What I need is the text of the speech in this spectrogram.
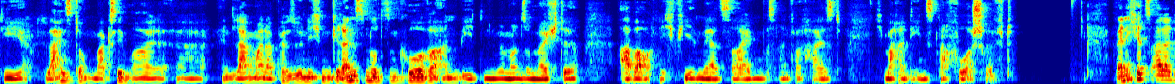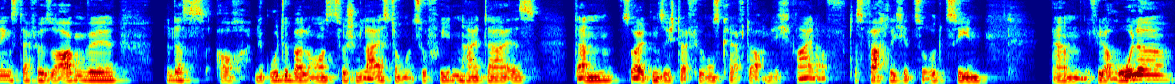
die Leistung maximal äh, entlang meiner persönlichen Grenznutzenkurve anbieten, wenn man so möchte, aber auch nicht viel mehr zeigen, was einfach heißt, ich mache Dienst nach Vorschrift. Wenn ich jetzt allerdings dafür sorgen will, dass auch eine gute Balance zwischen Leistung und Zufriedenheit da ist, dann sollten sich da Führungskräfte auch nicht rein auf das Fachliche zurückziehen. Ähm, ich wiederhole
